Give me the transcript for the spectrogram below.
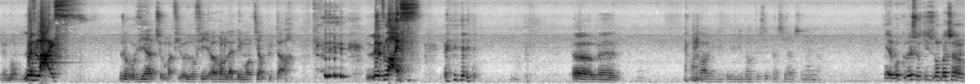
Mais bon, live life! Je reviens sur ma philosophie avant de la démentir plus tard. live life! oh man. On parle du, du Liban, qui s'est passé la semaine là Il y a beaucoup de choses qui se sont passées. hein.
